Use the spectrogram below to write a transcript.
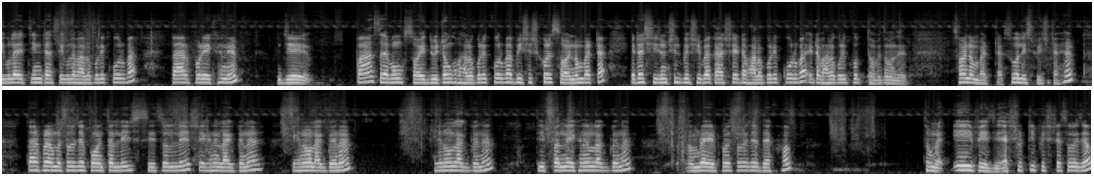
এগুলা, এই তিনটা আছে, এগুলো ভালো করে করবা। তারপরে এখানে যে পাঁচ এবং ছয় দুইটা অঙ্ক ভালো করে করবা, বিশেষ করে ছয় নম্বরটা, এটা সৃজনশীল বেশিরভাগ আসে, এটা ভালো করে করবা, এটা ভালো করে করতে হবে তোমাদের। ছয় নম্বরটা, চুয়াল্লিশ পৃষ্ঠা হ্যাঁ? তারপরে আমরা চলে যাই পঁয়তাল্লিশ, ছেচল্লিশ, এখানে লাগবে না, এখানেও লাগবে না, এখানেও লাগবে না, তিপ্পান্ন, এখানেও লাগবে না। আমরা এরপরে চলে যাই, দেখো, তোমরা এই পেজে একষট্টি পৃষ্ঠা চলে যাও।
